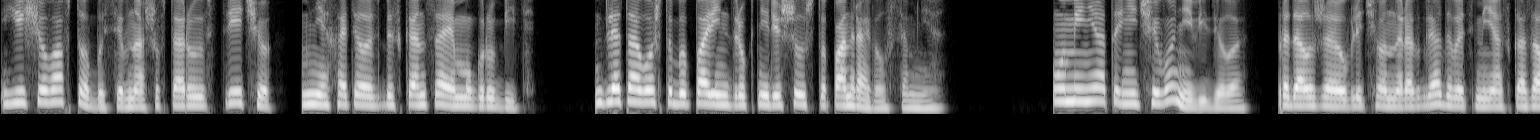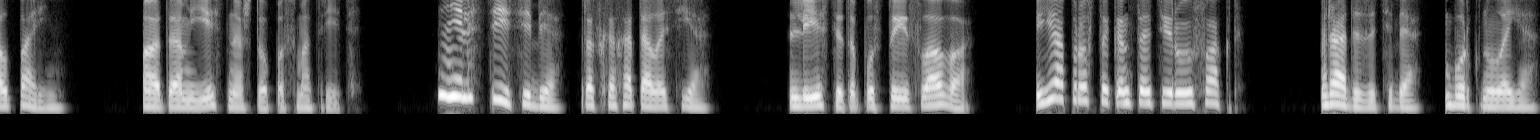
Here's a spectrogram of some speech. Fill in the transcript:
Еще в автобусе в нашу вторую встречу мне хотелось без конца ему грубить. Для того, чтобы парень вдруг не решил, что понравился мне. «У меня ты ничего не видела», — продолжая увлеченно разглядывать меня, сказал парень. «А там есть на что посмотреть». «Не льсти себе», — расхохоталась я. «Лесть — это пустые слова. Я просто констатирую факт. Рада за тебя, буркнула я.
